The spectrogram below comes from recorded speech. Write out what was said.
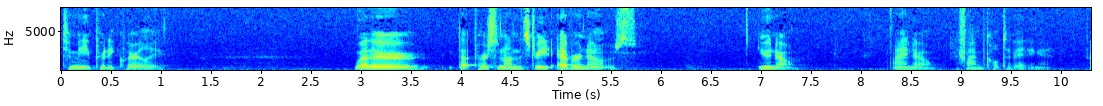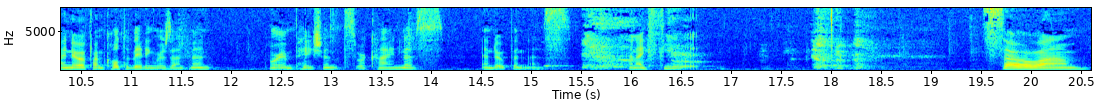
to me pretty clearly. Whether that person on the street ever knows, you know. I know if I'm cultivating it. I know if I'm cultivating resentment or impatience or kindness and openness. And I feel it. So, um,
